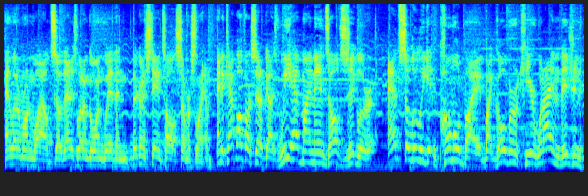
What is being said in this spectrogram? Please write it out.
and let him run wild. So that is what I'm going with, and they're going to stand tall at SummerSlam. And to cap off our setup, guys, we have my man Dolph Ziggler absolutely getting pummeled by, by Goldberg here. What I envision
